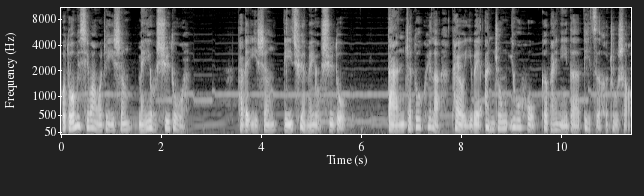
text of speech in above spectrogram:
我多么希望我这一生没有虚度啊！”他的一生的确没有虚度，但这多亏了他有一位暗中拥护哥白尼的弟子和助手，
